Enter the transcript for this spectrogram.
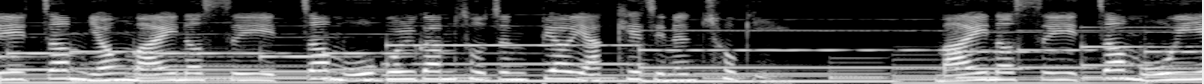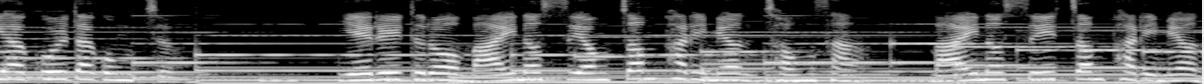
1.0 마이너스 2.5 골감 소증 뼈 약해지는 초기 마이너스 2.5 이하 골다공증 예를 들어 마이너스 0.8이면 정상 마이너스 1.8이면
